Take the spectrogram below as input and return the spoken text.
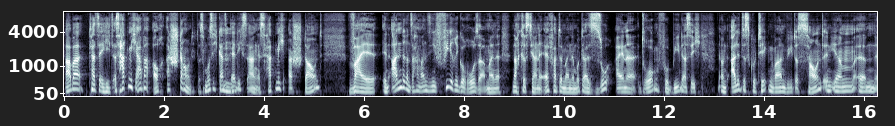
aber tatsächlich, es hat mich aber auch erstaunt. Das muss ich ganz mhm. ehrlich sagen. Es hat mich erstaunt, weil in anderen Sachen waren sie viel rigoroser. Meine, nach Christiane F. hatte meine Mutter so eine Drogenphobie, dass ich, und alle Diskotheken waren wie das Sound in ihrem, ähm,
